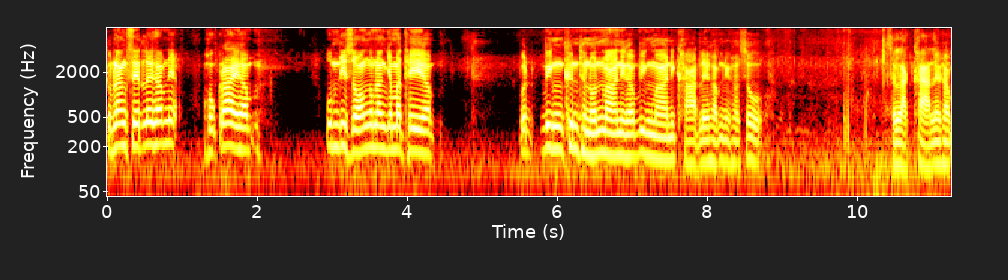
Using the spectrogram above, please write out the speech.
กำลังเสร็จเลยครับ เนี่ยหกไร่ครับ อุ้มที่สองกำลังจะมาเทครับวิ่งขึ้นถนนมานี่ครับ วิ่งมานี่ขาดเลยครับนี่ครับโซ่ สลักขาดเลยครับ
